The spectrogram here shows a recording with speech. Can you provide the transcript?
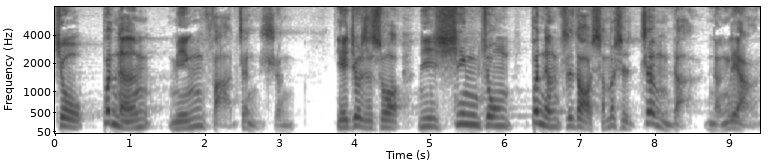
就不能明法正生，也就是说，你心中不能知道什么是正的能量、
